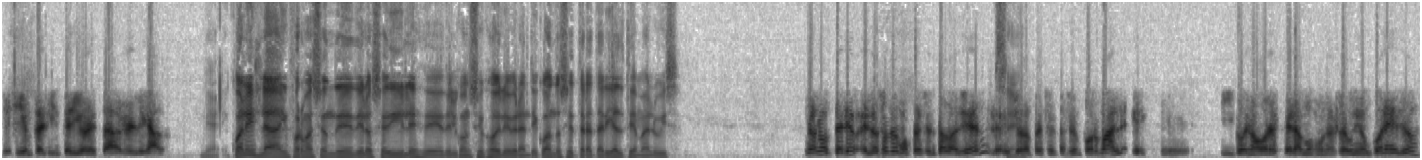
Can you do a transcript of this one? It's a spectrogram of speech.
que siempre el interior está relegado. ¿Cuál es la información de, los ediles del Consejo Deliberante? ¿Cuándo se trataría el tema, Luis? No, no, nosotros hemos presentado ayer, he hecho la presentación formal, este, y bueno, ahora esperamos una reunión con ellos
